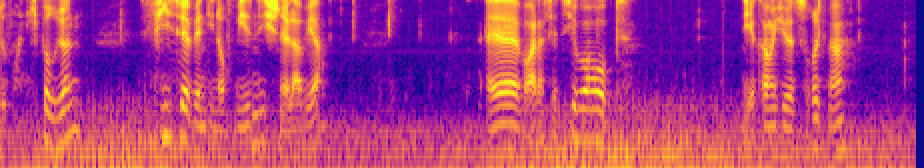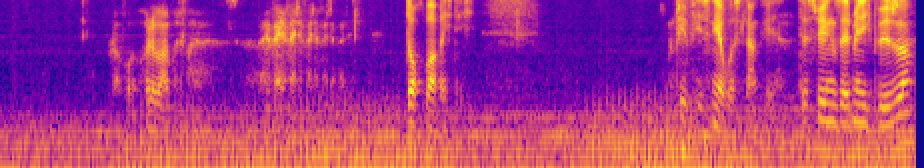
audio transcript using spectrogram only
dürfen wir nicht berühren. Fies wäre, wenn die noch wesentlich schneller wäre. Äh, war das jetzt hier überhaupt? Hier kam ich wieder zurück, ne? Warte mal, warte mal. Warte, warte, warte, warte. Doch, war richtig. Und wir wissen ja, wo es lang geht. Deswegen seid mir nicht böse.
